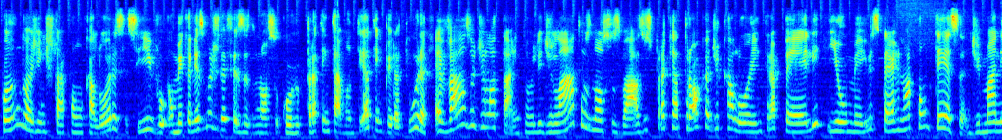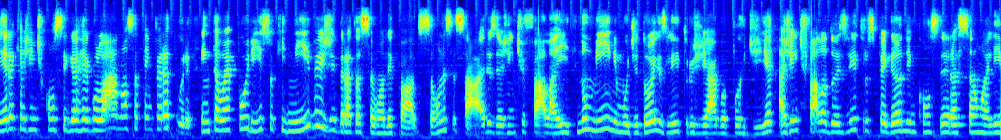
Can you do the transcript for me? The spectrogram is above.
quando a gente está com um calor excessivo, o mecanismo de defesa do nosso corpo para tentar manter a temperatura é vasodilatar. Então, ele dilata os nossos vasos para que a troca de calor entre a pele e o meio externo aconteça, de maneira que a gente consiga regular a nossa temperatura. Então, é por isso que níveis de hidratação adequados são necessários e a gente fala aí no mínimo de 2 litros de água por dia. A gente fala 2 litros pegando em consideração ali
